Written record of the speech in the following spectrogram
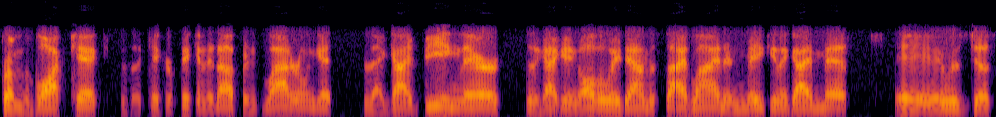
from the block kick to the kicker picking it up and lateraling it to that guy being there to the guy getting all the way down the sideline and making the guy miss. It, it was just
